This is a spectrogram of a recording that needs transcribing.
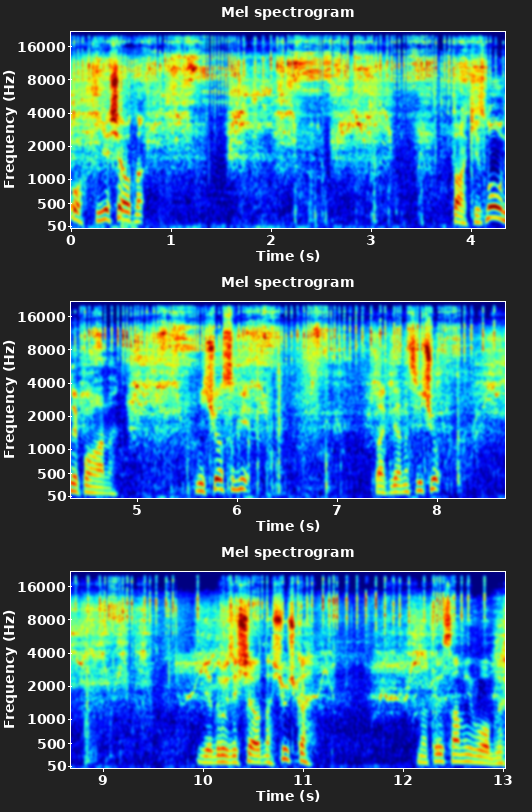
О, є ще одна. Так, і знову непогано. Нічого собі. Так, я на свічу. Є, друзі, ще одна щучка на той самий воблер.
